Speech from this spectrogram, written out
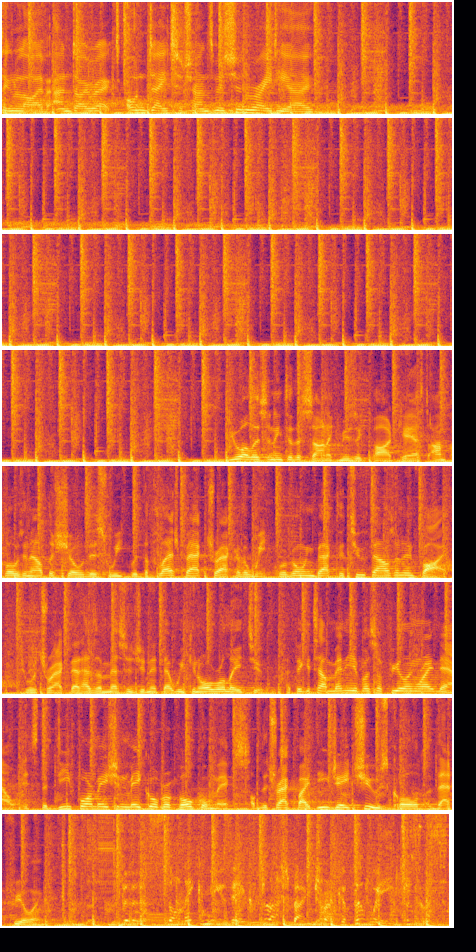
broadcasting live and direct on Data Transmission Radio. You are listening to the Sonic Music Podcast. I'm closing out the show this week with the flashback track of the week. We're going back to 2005 to a track that has a message in it that we can all relate to. I think it's how many of us are feeling right now. It's the D-Formation Makeover vocal mix of the track by DJ Chus called That Feeling. The Sonic Music Flashback Track of the Week.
